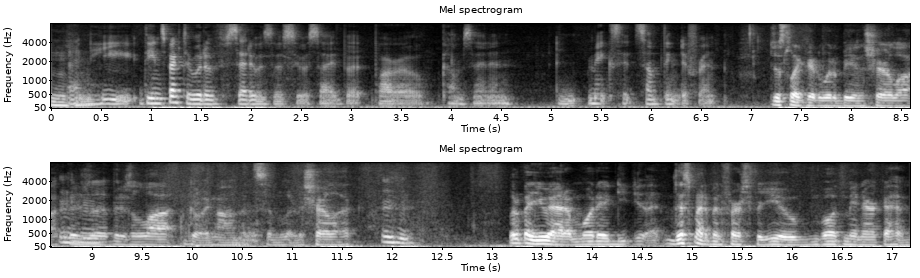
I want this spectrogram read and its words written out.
Mm-hmm. and he the inspector would have said it was a suicide, but Poirot comes in and and makes it something different. Just like it would be in Sherlock. There's Mhm. a there's a lot going on that's similar to Sherlock. Mm-hmm. What about you, Adam? What did you, this might have been first for you? Both me and Erica had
